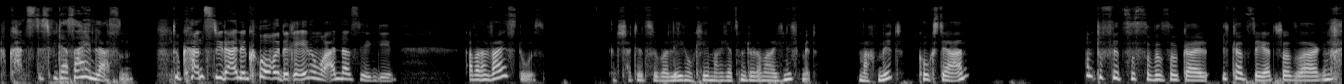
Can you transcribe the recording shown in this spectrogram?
du kannst es wieder sein lassen. Du kannst wieder eine Kurve drehen und woanders hingehen. Aber dann weißt du es. Anstatt jetzt zu überlegen, okay, mache ich jetzt mit oder mache ich nicht mit. Mach mit, guckst dir an und du findest es sowieso geil. Ich kann es dir jetzt schon sagen.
